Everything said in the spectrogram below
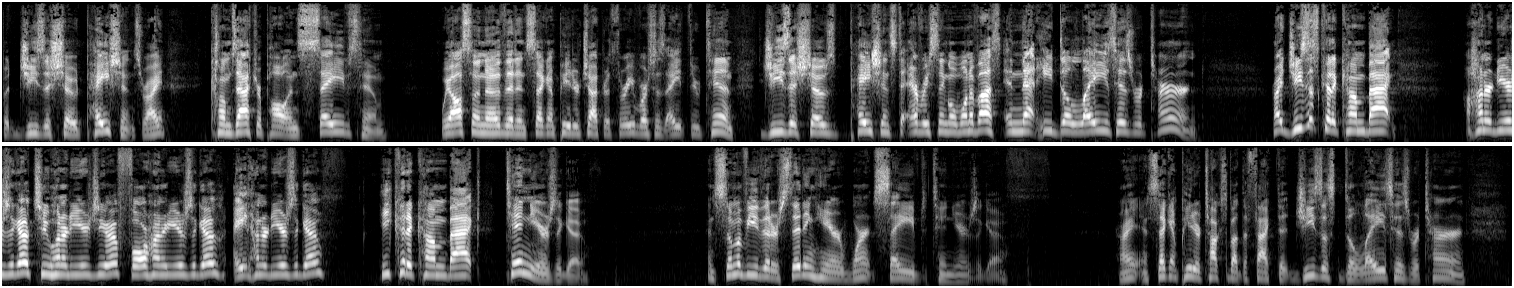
But Jesus showed patience, right? Comes after Paul and saves him. We also know that in 2 Peter chapter 3 verses 8 through 10, Jesus shows patience to every single one of us in that he delays his return. Right? Jesus could have come back 100 years ago, 200 years ago, 400 years ago, 800 years ago. He could have come back 10 years ago. And some of you that are sitting here weren't saved 10 years ago. Right? And 2 Peter talks about the fact that Jesus delays his return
